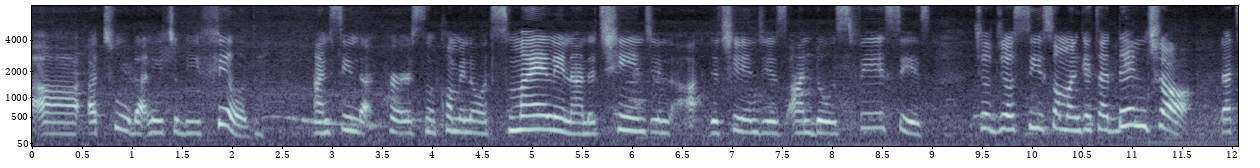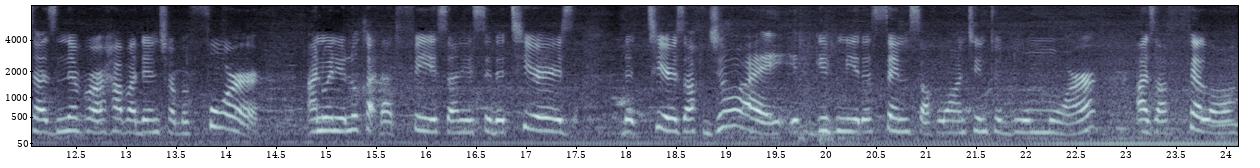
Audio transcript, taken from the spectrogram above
uh, a tool that needs to be filled and seeing that person coming out smiling and the changing uh, the changes on those faces. To just see someone get a denture that has never have a denture before. And when you look at that face and you see the tears the tears of joy it gives me the sense of wanting to do more as a fellow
